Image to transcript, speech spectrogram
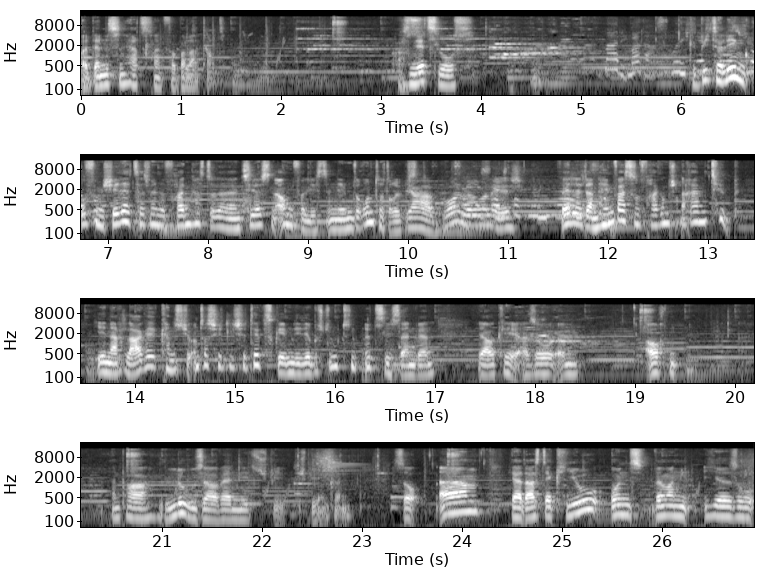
weil Dennis den Herztrank verballert hat. Was ist denn jetzt los? Gebieter Link, rufe mich jederzeit, wenn du Fragen hast oder dein Ziel aus den Augen verlierst, indem du runterdrückst. Ja, wollen wir aber nicht. Wähle dann Hinweis und frage mich nach einem Tipp. Je nach Lage kann ich dir unterschiedliche Tipps geben, die dir bestimmt nützlich sein werden. Ja, okay, also ähm, auch ein paar Loser werden die spiel spielen können. So, ähm, ja, da ist der Q und wenn man hier so,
